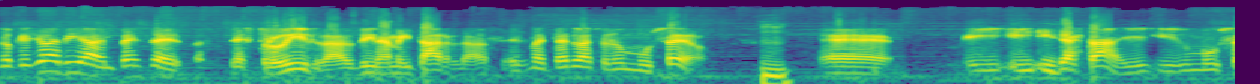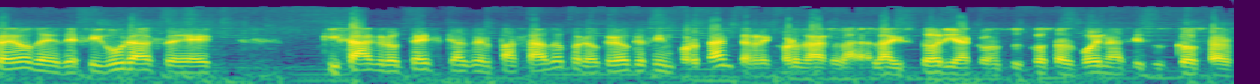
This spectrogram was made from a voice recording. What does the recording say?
lo que yo haría en vez de destruirlas, dinamitarlas, es meterlas en un museo. Mm. Eh, y, y- y ya está, y, y un museo de, de figuras eh, quizá grotescas del pasado, pero creo que es importante recordar la, la historia con sus cosas buenas y sus cosas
